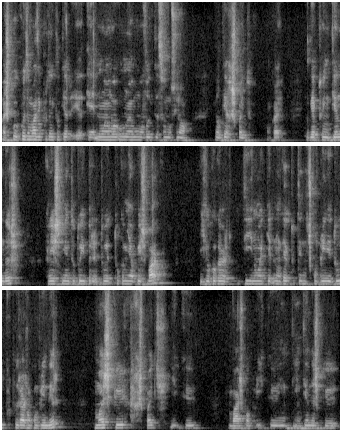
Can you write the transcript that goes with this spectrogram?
acho que a coisa mais importante que ele quer é, é, não, é uma, não é uma validação emocional. Ele quer respeito. Ok? Quer que tu entendas que neste momento eu estou a caminhar para este barco e aquilo que eu quero ti não é que, não quer que tu tentes compreender tudo, porque poderás não compreender, mas que respeites e que vais para, e que entendas que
